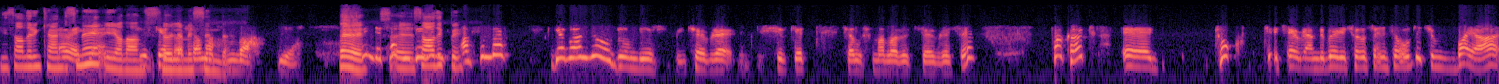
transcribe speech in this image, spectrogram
insanların kendisine evet, yani, yalan söylemesinde. Diye. Evet, e, Sadık Bey. Aslında yabancı olduğum bir, bir çevre şirket çalışmaları çevresi. Fakat e, çok çevremde böyle çalışan insan olduğu için bayağı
